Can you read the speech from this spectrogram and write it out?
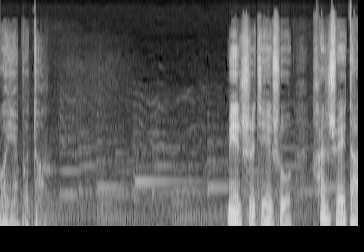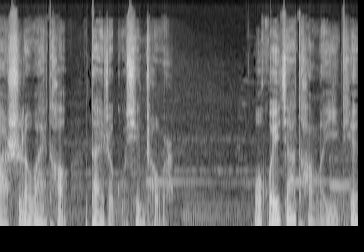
我也不懂。面试结束，汗水打湿了外套，带着股腥臭味我回家躺了一天，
